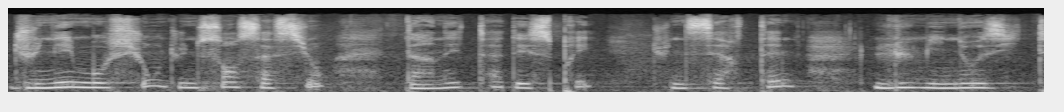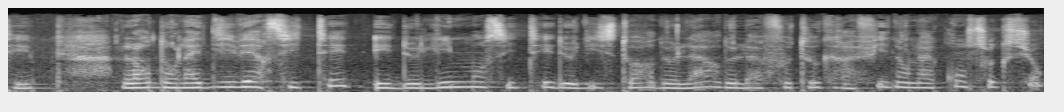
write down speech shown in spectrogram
d'une émotion, d'une sensation, d'un état d'esprit, d'une certaine luminosité. Alors dans la diversité et de l'immensité de l'histoire de l'art, de la photographie, dans la construction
